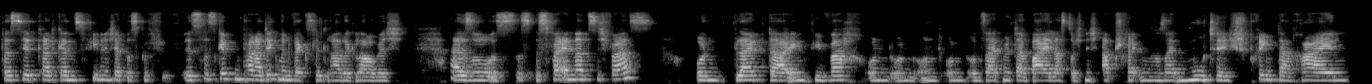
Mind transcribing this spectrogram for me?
passiert gerade ganz viel und ich habe das Gefühl, es, es gibt einen Paradigmenwechsel gerade, glaube ich. Also es, es, es verändert sich was und bleibt da irgendwie wach und, und, und, und, und seid mit dabei, lasst euch nicht abschrecken, seid mutig, springt da rein,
